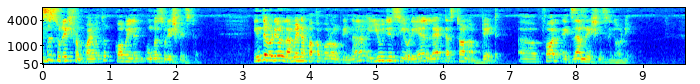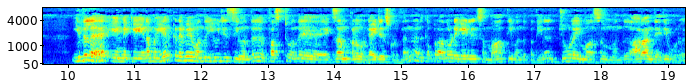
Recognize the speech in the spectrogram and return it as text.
This is Suresh from Coimbatore கோவையிலிருந்து உங்க சுரேஷ் பேசுறேன் இந்த வீடியோவில் நம்ம என்ன பார்க்க போறோம் அப்படின்னா யூஜிசியோடைய லேட்டஸ்டான அப்டேட் ஃபார் எக்ஸாமினேஷன்ஸ் ரிகார்டிங் இதுல இன்னைக்கு நம்ம ஏற்கனவே வந்து யூஜிசி வந்து ஃபர்ஸ்ட் வந்து எக்ஸாமுக்கான ஒரு கைடன்ஸ் கொடுத்தாங்க. அதுக்கப்புறம் அதோட கைட்லைன்ஸை மாத்தி வந்து பாத்தீங்கன்னா ஜூலை மாசம் வந்து ஆறாம் தேதி ஒரு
